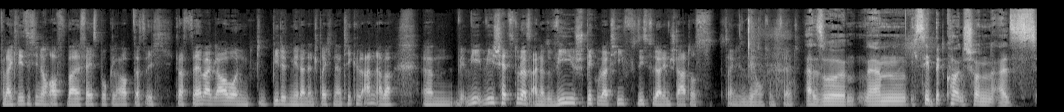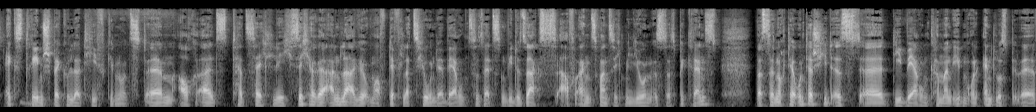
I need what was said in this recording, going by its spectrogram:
Vielleicht lese ich ihn noch oft, weil Facebook glaubt, dass ich das selber glaube und bietet mir dann entsprechende Artikel an. Aber ähm, wie, wie schätzt du das ein? Also wie spekulativ siehst du da den Status in diesem Währungsumfeld? Also ähm, ich sehe Bitcoin schon als extrem spekulativ genutzt, ähm, auch als tatsächlich sichere Anlage, um auf Deflation der Währung zu setzen. Wie du sagst, auf 21 Millionen ist das begrenzt. Was dann noch der Unterschied ist, äh, die Währung kann man eben endlos äh,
